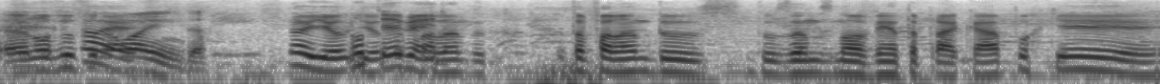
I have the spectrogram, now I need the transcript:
Eu não vi o final Ah, é. ainda. Não, e eu, Não eu teve tô ainda. falando, eu tô falando dos, dos anos 90 pra cá, porque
